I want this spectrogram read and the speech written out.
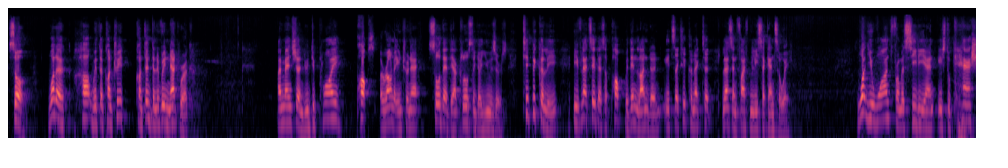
So what a, how, with the content delivery network, I mentioned you deploy POPs around the internet so that they are close to your users. Typically, if let's say there's a POP within London, it's actually connected less than five milliseconds away. What you want from a CDN is to cache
